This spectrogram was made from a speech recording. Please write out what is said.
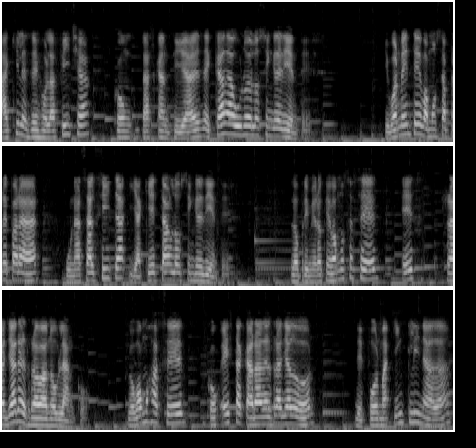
Aquí les dejo la ficha con las cantidades de cada uno de los ingredientes. Igualmente vamos a preparar una salsita y aquí están los ingredientes. Lo primero que vamos a hacer es rallar el rábano blanco. Lo vamos a hacer con esta cara del rallador de forma inclinada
